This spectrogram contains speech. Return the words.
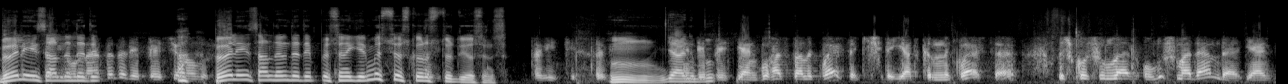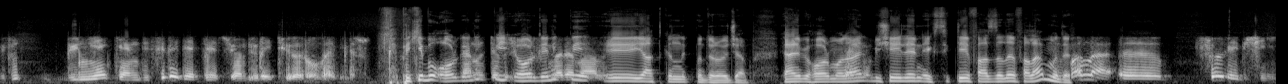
Böyle insanların da, de, da depresyon ha, olur. Böyle insanların da depresyona girmesi söz konusudur diyorsunuz. Tabii ki. Tabii. Hmm, yani, yani, bu... yani bu hastalık varsa kişide yatkınlık varsa dış koşullar oluşmadan da yani vücut bünye kendisi de depresyon üretiyor olabilir. Peki bu organik bir organik bir e, yatkınlık mıdır hocam? Yani bir hormonal evet. bir şeylerin eksikliği, fazlalığı falan mıdır? Valla e, şöyle bir şey.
